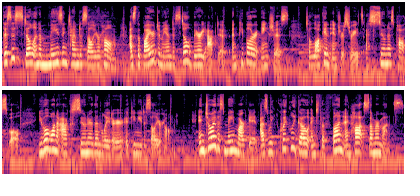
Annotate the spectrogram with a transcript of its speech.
this is still an amazing time to sell your home, as the buyer demand is still very active and people are anxious to lock in interest rates as soon as possible. You will want to act sooner than later if you need to sell your home. Enjoy this May market as we quickly go into the fun and hot summer months.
